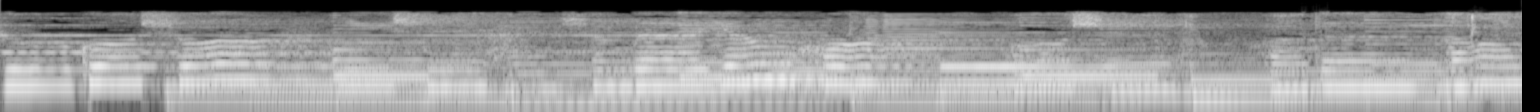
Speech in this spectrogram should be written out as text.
如果说你是海上的烟火，我是浪花的泡沫，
